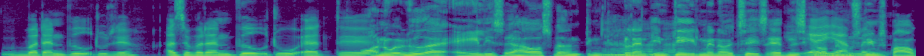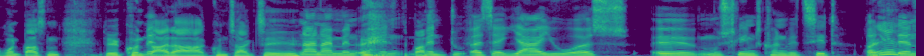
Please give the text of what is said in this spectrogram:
hvordan ved du det? Altså, hvordan ved du, at... Øh... Og nu hedder jeg Ali, så jeg har også været en, en, blandt en del minoritetsetniske Ja, og med ja, muslimsk men- baggrund. Bare sådan, det er jo ikke kun Men- dig, der har kontakt til... Nej, nej, men, men, men du, altså, jeg er jo også øh, muslimsk konvertit, og Ja, ja, den,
